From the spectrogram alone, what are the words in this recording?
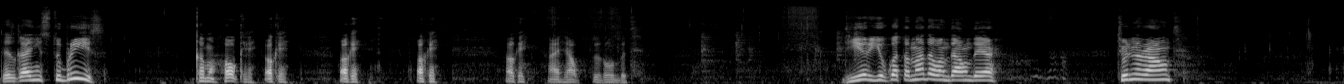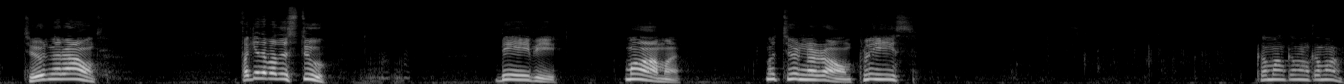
This guy needs to breathe. Come on. Okay, okay, okay, okay, okay. I helped a little bit. Dear, you've got another one down there. Turn around. Turn around. Forget about this too. Baby. Mama. No, turn around, please. Come on, come on, come on.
